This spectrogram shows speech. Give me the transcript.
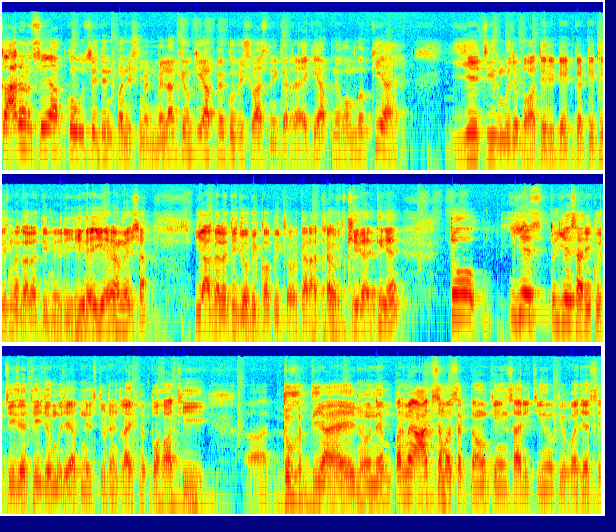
कारण से आपको उसी दिन पनिशमेंट मिला क्योंकि आप पे कोई विश्वास नहीं कर रहा है कि आपने होमवर्क किया है। ये चीज़ मुझे बहुत इरिटेट करती थी, इसमें गलती मेरी ही रही है हमेशा। या गलती जो भी कॉपी छोड़ कर आता है, उसकी रहती है। तो ये तो ये सारी कुछ चीज़ें थी जो मुझे अपने स्टूडेंट लाइफ में बहुत ही दुख दिया है इन्होंने। पर मैं आज समझ सकता हूँ कि इन सारी चीज़ों की वजह से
